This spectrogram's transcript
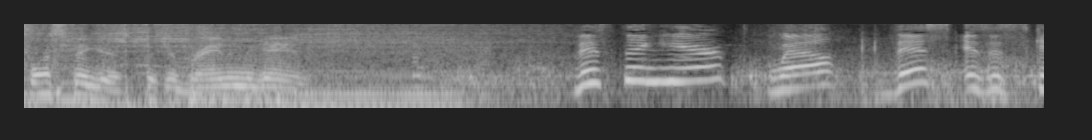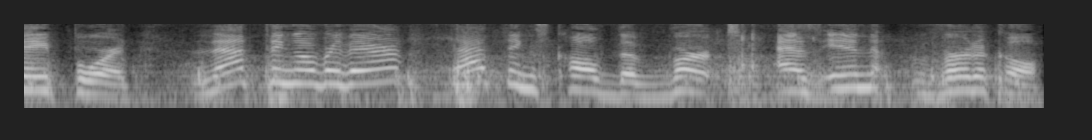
Sports figures, put your brain in the game. This thing here, well, this is a skateboard. That thing over there, that thing's called the vert, as in vertical.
